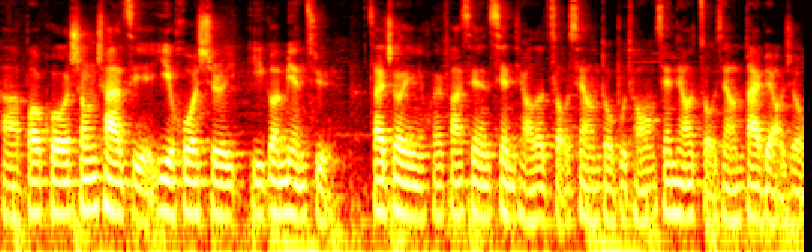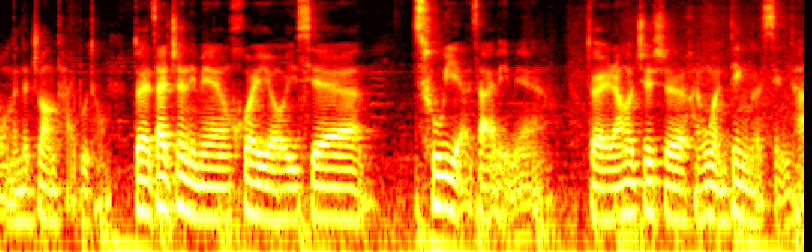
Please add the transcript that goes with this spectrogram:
啊、包括双叉戟，亦或是一个面具，在这里你会发现线条的走向都不同，线条走向代表着我们的状态不同。对，在这里面会有一些粗野在里面，对，然后这是很稳定的形态，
